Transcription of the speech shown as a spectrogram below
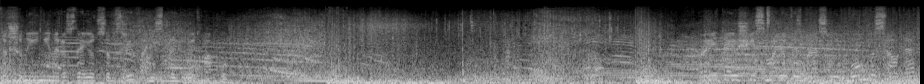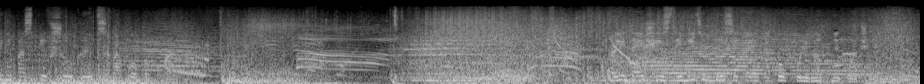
старшины и Нина раздается взрыв, они спрыгивают в окоп. Пролетающие самолеты сбрасывают бомбы, солдаты, не поспевшие укрыться в окопах падают. Пролетающий истребитель пресекает окоп пулеметной очередью.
